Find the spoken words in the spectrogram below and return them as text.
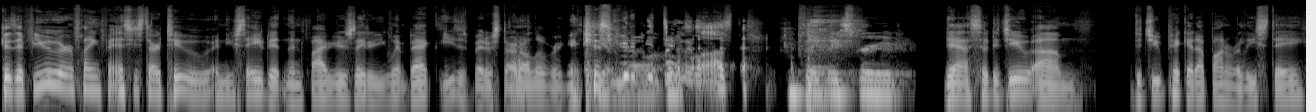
Because if you were playing Phantasy Star 2 and you saved it, and then five years later you went back, you just better start all over again because You you're gonna know, be totally lost. Completely screwed. Yeah. So did you um did you pick it up on release day?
